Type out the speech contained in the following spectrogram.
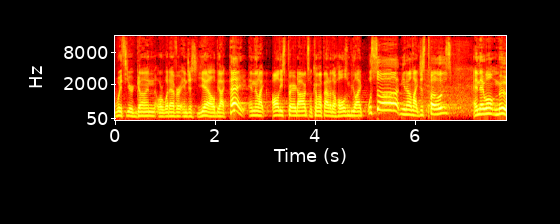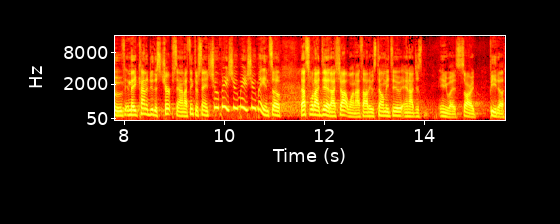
with your gun or whatever and just yell, be like, hey, and then like all these prairie dogs will come up out of their holes and be like, what's up? You know, like just pose, and they won't move, and they kind of do this chirp sound. I think they're saying, shoot me, shoot me, shoot me. And so that's what I did. I shot one. I thought he was telling me to, and I just, anyways, sorry, PETA,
